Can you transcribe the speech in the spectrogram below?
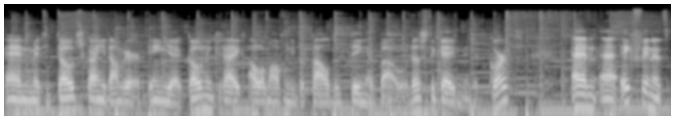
En met die doods kan je dan weer in je koninkrijk allemaal van die bepaalde dingen bouwen. Dat is de game in het kort. En uh, ik vind het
